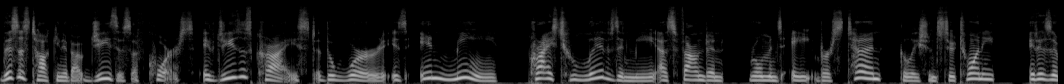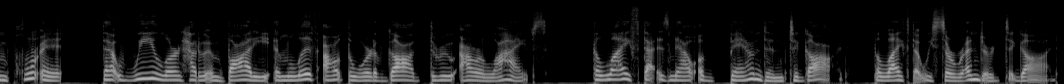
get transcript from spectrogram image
This is talking about Jesus, of course. If Jesus Christ, the word, is in me, Christ who lives in me, as found in Romans 8, verse 10, Galatians 2.20, it is important that we learn how to embody and live out the Word of God through our lives. The life that is now abandoned to God, the life that we surrendered to God.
